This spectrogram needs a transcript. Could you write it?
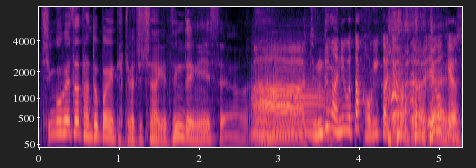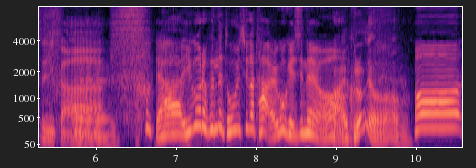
친구 회사 단톡방에 데키라 추천하기 등등이 있어요. 아, 네. 등등 아니고 딱 거기까지였어요. 네. 일곱 개였으니까. 네. 야, 이거를 근데 도훈 씨가 다 알고 계시네요. 아, 그럼요. 어,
